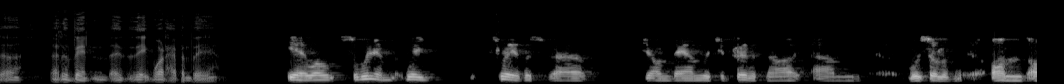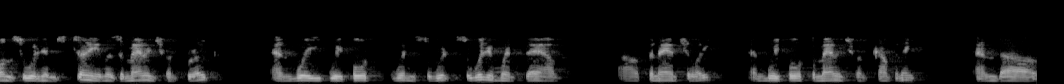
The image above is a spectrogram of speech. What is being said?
uh, that event and the, the, what happened there. Yeah, well, Sir William, we three of us, uh, John Down, Richard Trivett, and I, um, were sort of on on Sir William's team as a management group, and we we bought when Sir, Sir William went down uh, financially and we bought the management company. And uh,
